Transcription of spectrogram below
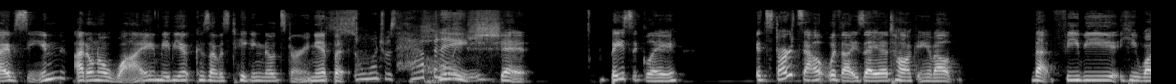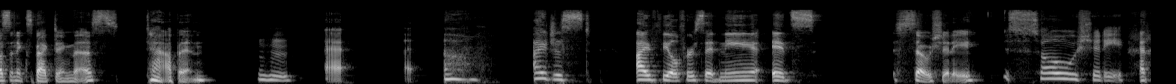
I've seen. I don't know why. Maybe because I was taking notes during it, but so much was happening. holy shit. Basically, it starts out with Isaiah talking about that Phoebe, he wasn't expecting this to happen. Mm-hmm. Oh, I just, I feel for Sydney. It's so shitty. So shitty. And-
